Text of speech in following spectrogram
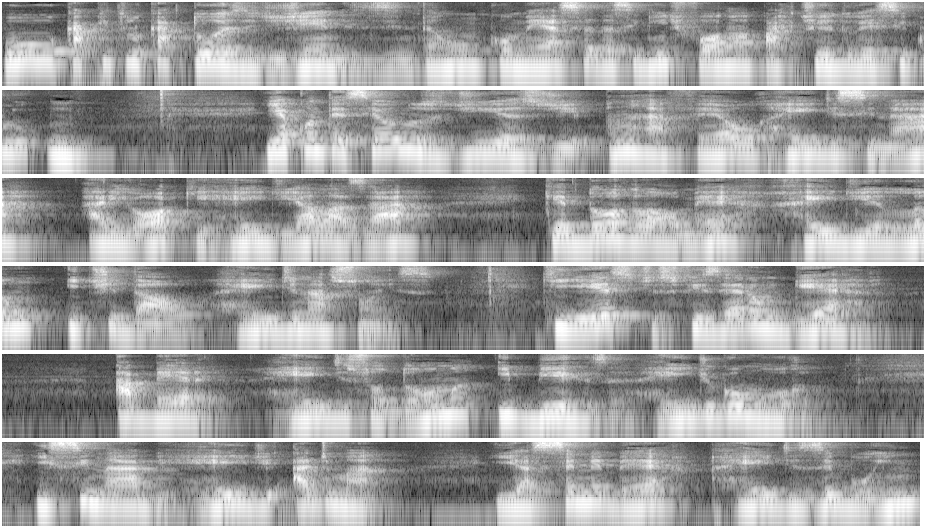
o capítulo 14 de Gênesis então começa da seguinte forma a partir do versículo 1. E aconteceu nos dias de Anrafel, rei de Sinar, Arioque, rei de Alazar, Kedorlaomer, rei de Elão e Tidal, rei de nações que estes fizeram guerra a Bera, rei de Sodoma, e Birza, rei de Gomorra, e Sinabe, rei de Admá, e a Semeber, rei de Zeboim,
